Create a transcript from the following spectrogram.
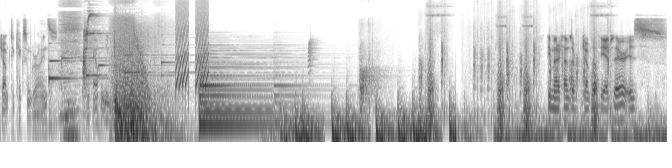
jump to kick some groins. the amount of times I've jumped off the edge there is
